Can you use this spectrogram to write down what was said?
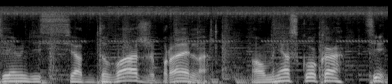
72 же, правильно? А у меня сколько? 7...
